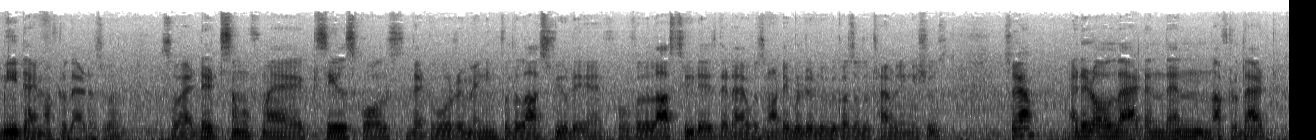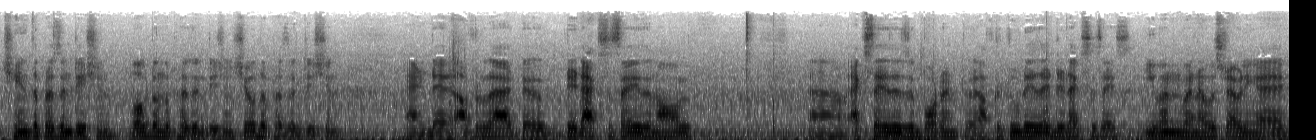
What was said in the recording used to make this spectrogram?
me time after that as well. So I did some of my sales calls that were remaining for the last few days for, for the last three days that I was not able to do because of the traveling issues. So yeah, I did all that and then after that changed the presentation, worked on the presentation, showed the presentation, and uh, after that uh, did exercise and all. Uh, exercise is important. After two days i did exercise. Even when i was traveling i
